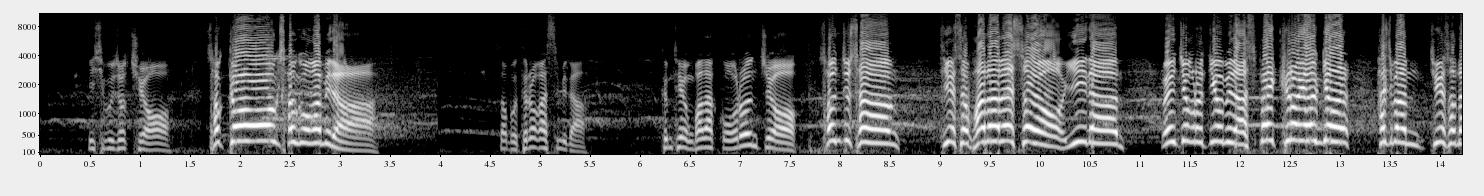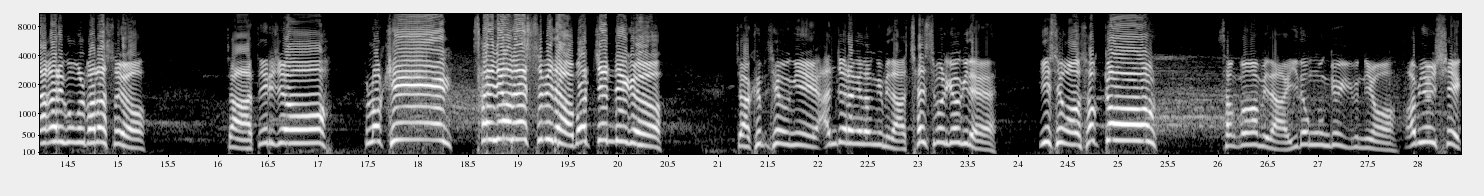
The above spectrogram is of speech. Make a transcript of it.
리시브 좋죠. 속공 성공합니다. 서브 들어갔습니다. 금태용 받았고 오른쪽 손주상 뒤에서 받아냈어요. 2단 왼쪽으로 띄웁니다. 스파이크로 연결. 하지만 뒤에서 나가는 공을 받았어요. 자 때리죠. 블로킹 살려냈습니다. 멋진 리그. 자 금태용이 안전하게 넘깁니다. 찬스볼 경기대 이승호 석공 성공합니다. 이동 공격이군요. 엄윤식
